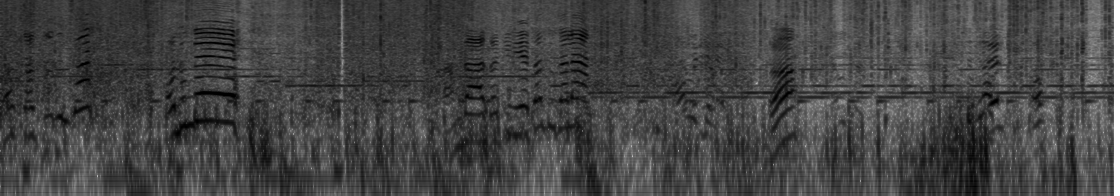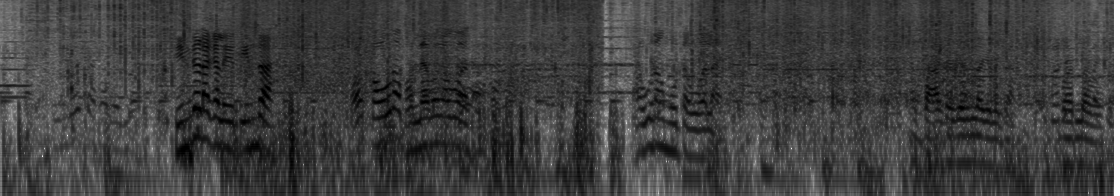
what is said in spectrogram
अ, दे. आमदा सचिन येतात तुझ्याला हा? तीनदा टाकायला लागेल, तीनदा अहो कवडा भरलाय बघा बस. एवढा मोठा वल आहे. बागा करू लागेल आता. भरला बघा.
